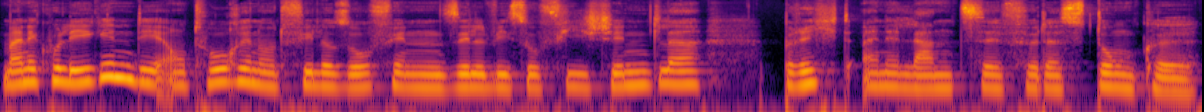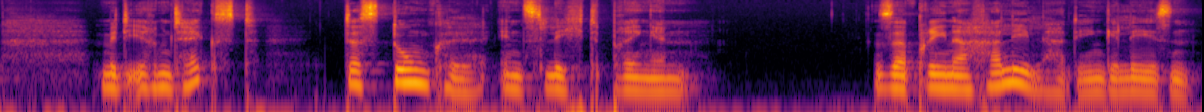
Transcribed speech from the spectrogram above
Meine Kollegin, die Autorin und Philosophin Sylvie Sophie Schindler, bricht eine Lanze für das Dunkel mit ihrem Text Das Dunkel ins Licht bringen. Sabrina Khalil hat ihn gelesen.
